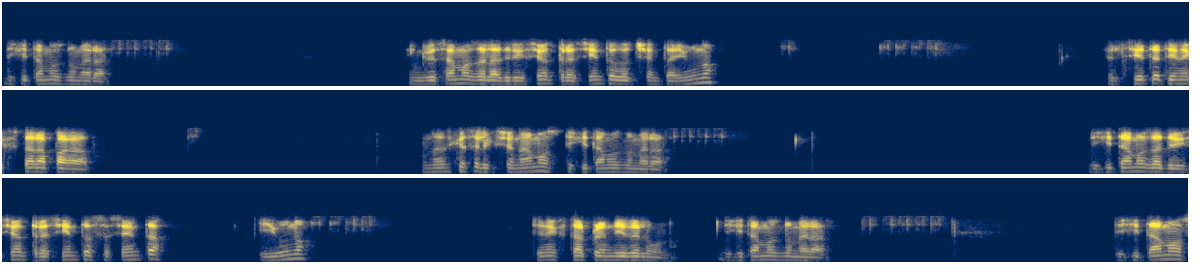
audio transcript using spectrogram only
digitamos numeral. Ingresamos a la dirección 381. El 7 tiene que estar apagado. Una vez que seleccionamos, digitamos numeral. Digitamos la dirección 360 y 1. Tiene que estar prendido el 1 digitamos numeral. Digitamos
